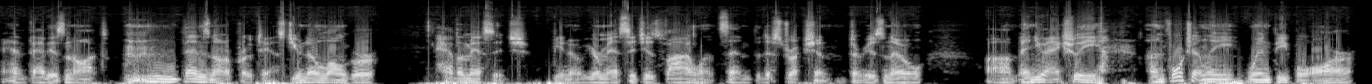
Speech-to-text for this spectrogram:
and that is not, that is not a protest. You no longer have a message. You know, your message is violence and the destruction. There is no, um, and you actually, unfortunately, when people are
